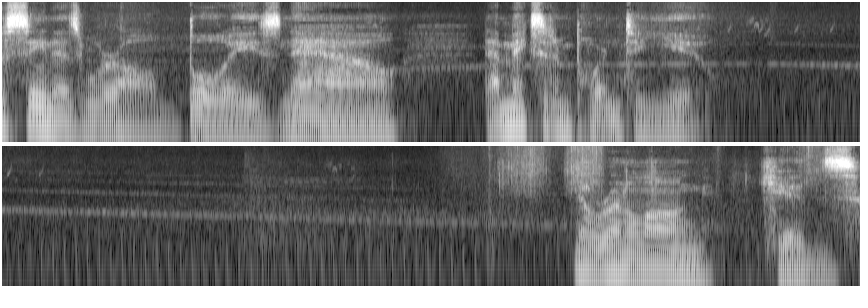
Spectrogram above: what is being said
seeing as we're all boys now, that makes it important to you. Now run along, kids.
